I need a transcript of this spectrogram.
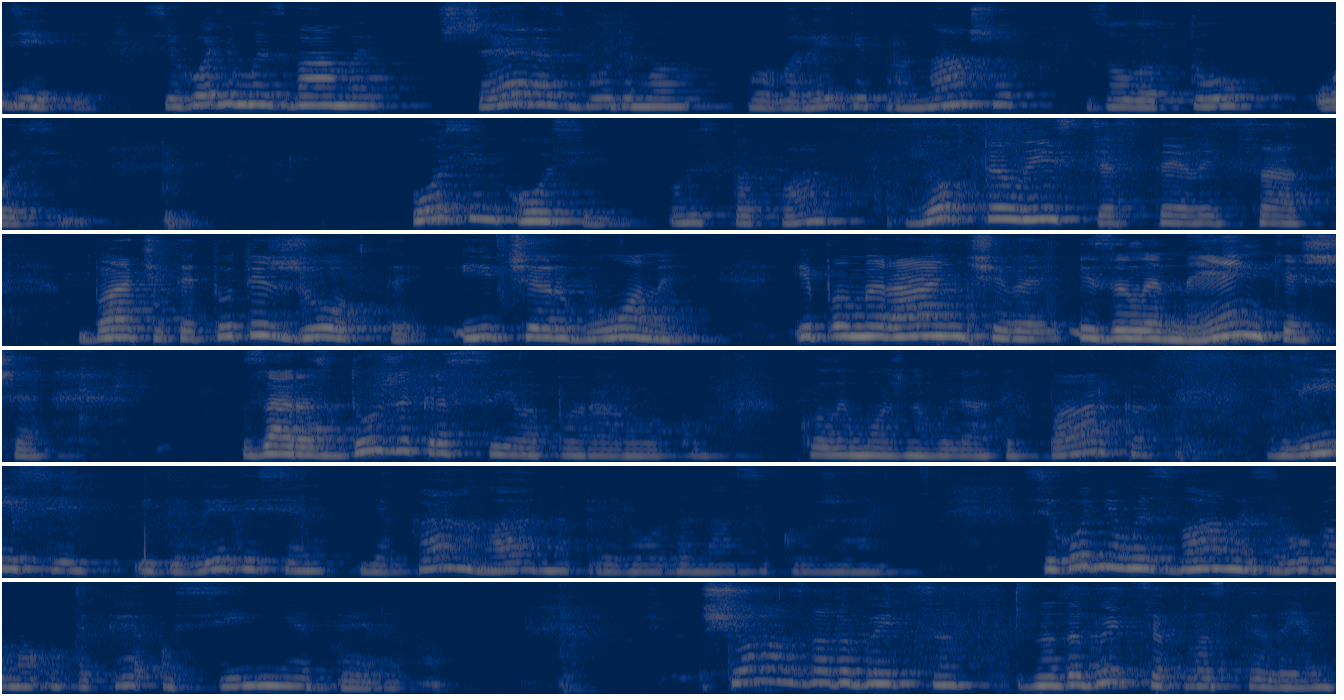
діти! Сьогодні ми з вами ще раз будемо говорити про нашу золоту осінь. Осінь, осінь, листопад, жовте листя стелить сад. Бачите, тут і жовте, і червоне, і помаранчеве, і зелененьке ще. Зараз дуже красива пора року, коли можна гуляти в парках, в лісі і дивитися, яка гарна природа нас окружає. Сьогодні ми з вами зробимо отаке осіннє дерево. Що нам знадобиться? Знадобиться пластилин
